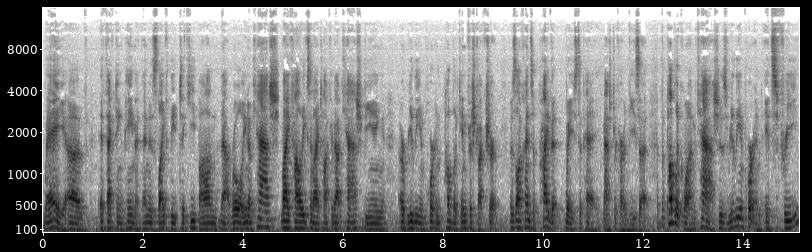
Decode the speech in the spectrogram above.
way of affecting payment and is likely to keep on that role. You know, cash, my colleagues and I talk about cash being a really important public infrastructure. There's all kinds of private ways to pay, MasterCard, Visa. The public one, cash, is really important. It's free,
